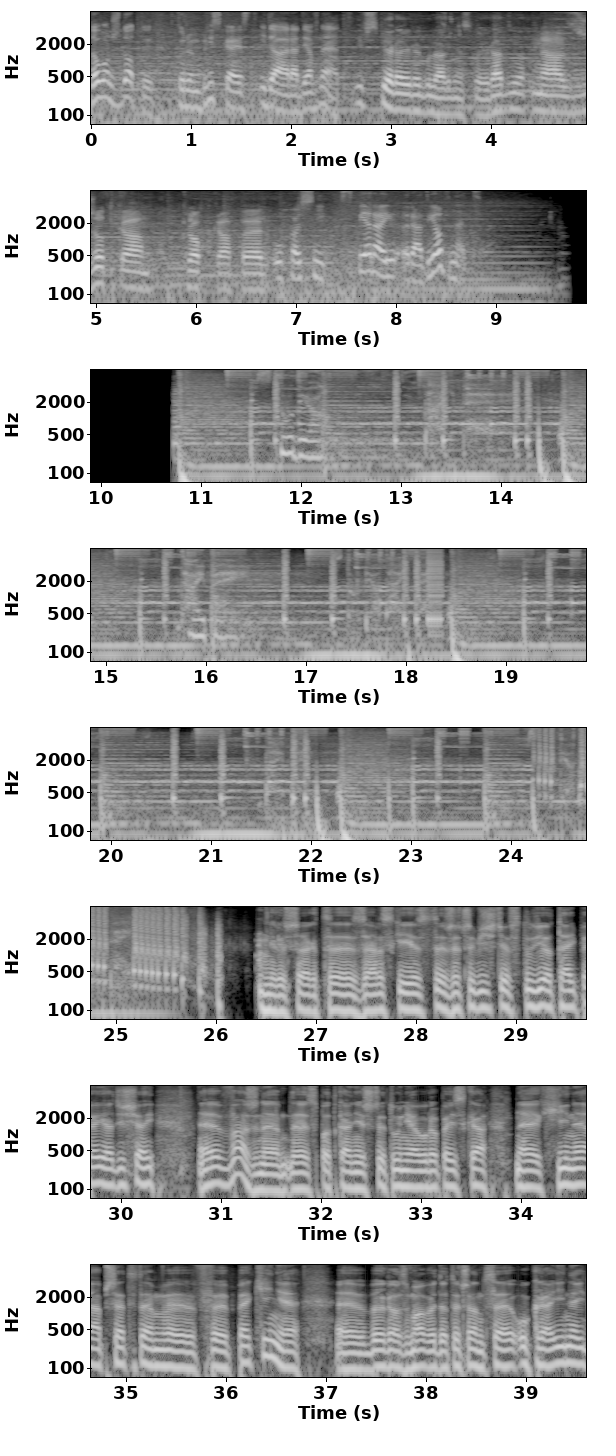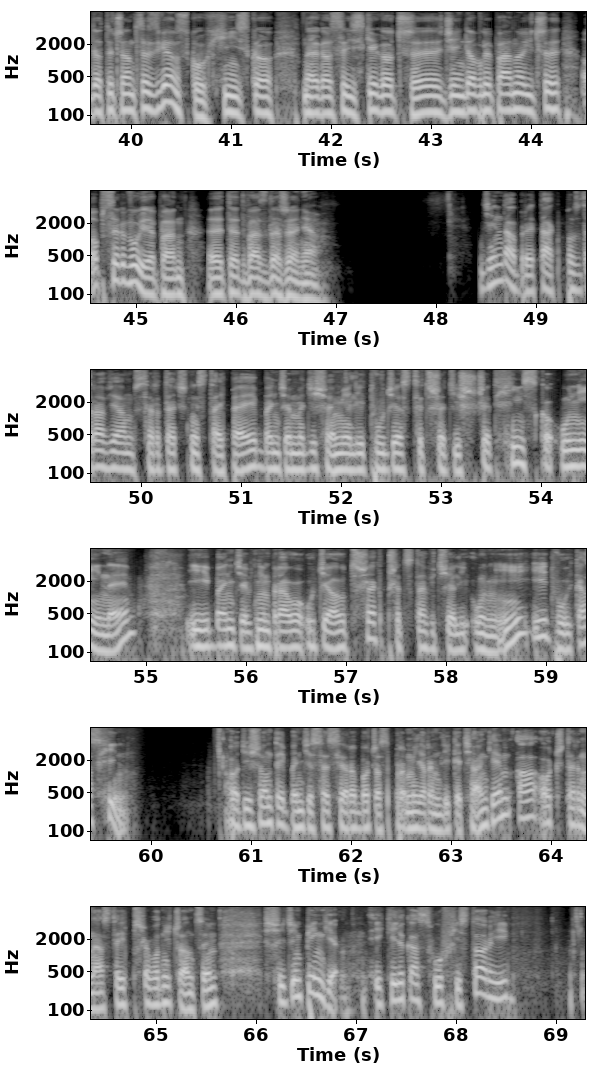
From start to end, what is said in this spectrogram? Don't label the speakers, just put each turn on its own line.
Dołącz do tych, którym bliska jest idea Radia Wnet.
i wspieraj regularnie swoje radio.
na zrzutka.pl
ukośnik Wspieraj Radio Wnet.
Studio Taipei. Taipei.
Ryszard Zarski jest rzeczywiście w studio Tajpej, a dzisiaj e, ważne e, spotkanie szczytu Unia Europejska-Chiny, a przedtem e, w Pekinie e, rozmowy dotyczące Ukrainy i dotyczące związku chińsko-rosyjskiego. Czy dzień dobry panu i czy obserwuje pan e, te dwa zdarzenia?
Dzień dobry, tak, pozdrawiam serdecznie z Tajpej. Będziemy dzisiaj mieli 23 szczyt chińsko-unijny i będzie w nim brało udział trzech przedstawicieli Unii i dwójka z Chin. O 10 będzie sesja robocza z premierem Li Keqiangiem, a o 14 przewodniczącym Xi Jinpingiem. I kilka słów historii.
